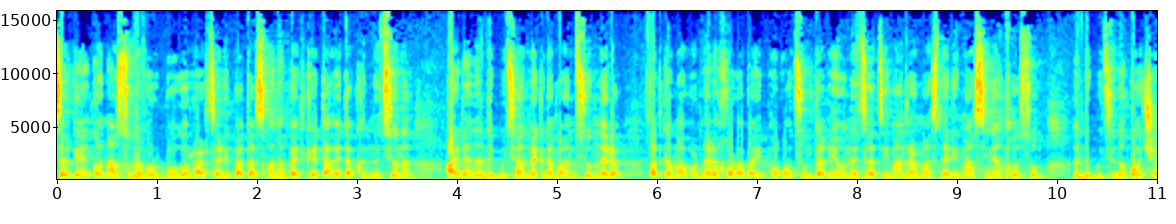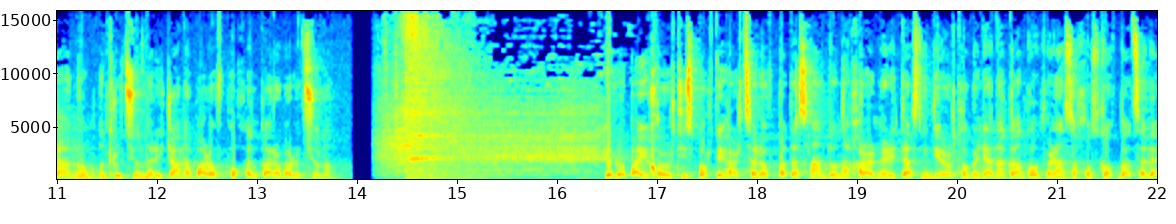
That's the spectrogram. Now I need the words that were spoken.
Սերգեյենկոն ասում է, որ բոլոր հարցերի պատասխանը պետք է տա հետաքննությունը, այլ են ընդդիմության մեկնաբանությունները։ Պատգամավորները Խորավայի փողոցում տեղի ունեցած իմանրամասների մասին են խոսում։ Ընդդիմությունը կոչ է անում ընտրությունների ճանապարհով փոխել կառավարությունը։ Եվրոպայի խորհրդի սպորտի հարցերով պատասխանատու նախարարների 15-րդ հոբելյանական կոնֆերանսը խոսքով բացել է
